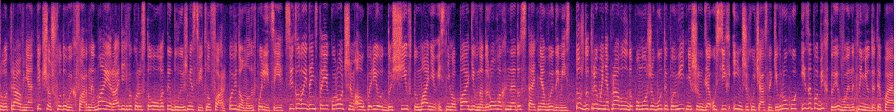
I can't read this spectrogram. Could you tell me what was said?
1 травня. Якщо ж ходових фар немає, радять використовувати ближнє світло фар. Повідомили в поліції. Світловий день стає коротшим, а у період дощів, туманів і снігопадів на дорогах недостатня видимість. Тож дотримання правил допоможе бути помітнішим для усіх інших учасників руху і запобігти виникненню ДТП.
